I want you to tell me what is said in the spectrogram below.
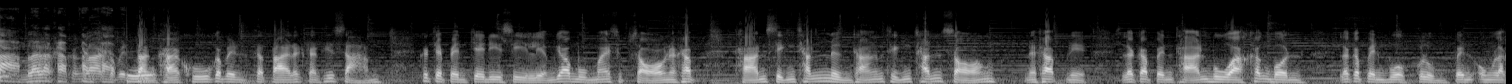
สามแล้วล่ะครับข้างล่างขาก็เป็นคู่ตั้งขาคูก็เป็นสไตล์รัชกาลที่ 3 ก็จะเป็นเจดีย์สี่เหลี่ยมย่อมุมไม้ 12 นะครับ ฐานสิงห์ชั้น 1 ฐานสิงห์ชั้น 2 นะครับนี่แล้วก็เป็นฐานบัวข้างบน แล้วก็เป็นบัวกลุ่ม เป็นองค์ระ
